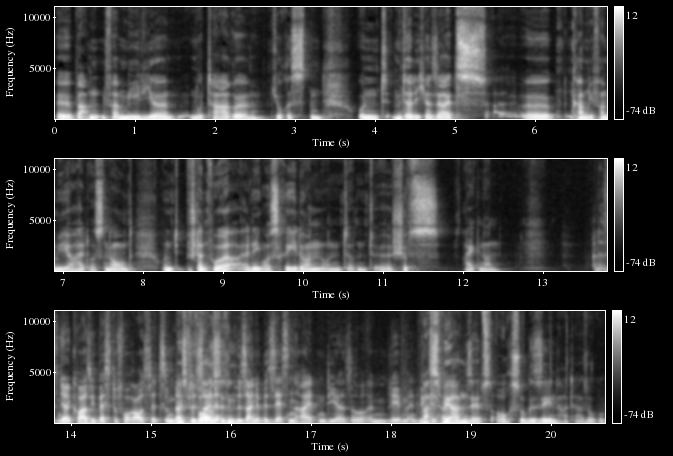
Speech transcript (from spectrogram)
äh, Beamtenfamilie, Notare, Juristen. Und mütterlicherseits äh, kam die Familie halt aus Nantes und bestand vor allen Dingen aus Rädern und, und Schiffseignern. Das sind ja quasi beste Voraussetzungen beste für, Voraussetzungen. Seine, für seine Besessenheiten, die er so im Leben entwickelt Was hat. Was Verne selbst auch so gesehen hat. Also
